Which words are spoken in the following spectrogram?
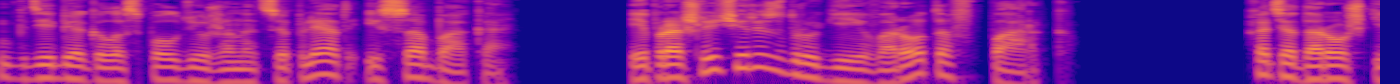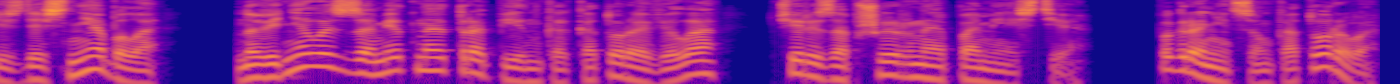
где бегало с полдюжины цыплят и собака, и прошли через другие ворота в парк. Хотя дорожки здесь не было, но виднелась заметная тропинка, которая вела через обширное поместье, по границам которого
